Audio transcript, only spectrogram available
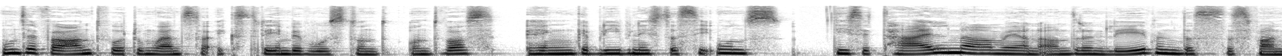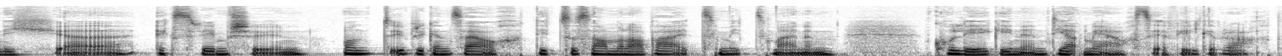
unsere Verantwortung war uns da extrem bewusst und, und was hängen geblieben ist, dass sie uns diese Teilnahme an anderen Leben, das, das fand ich äh, extrem schön. Und übrigens auch die Zusammenarbeit mit meinen Kolleginnen, die hat mir auch sehr viel gebracht.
